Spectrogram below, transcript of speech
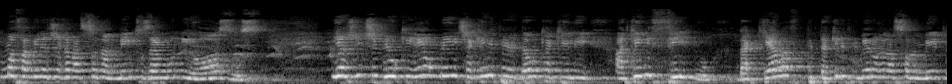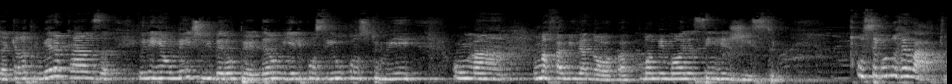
uma família de relacionamentos harmoniosos. E a gente viu que realmente aquele perdão que aquele, aquele filho, daquela, daquele primeiro relacionamento, daquela primeira casa, ele realmente liberou perdão e ele conseguiu construir uma, uma família nova, uma memória sem registro. O segundo relato,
